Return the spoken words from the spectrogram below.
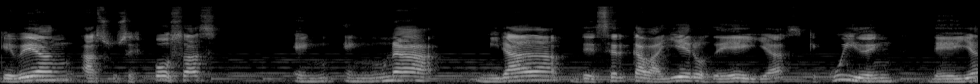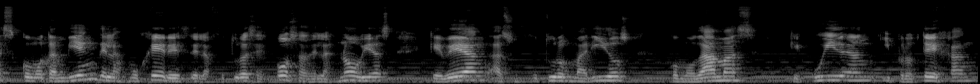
que vean a sus esposas en, en una mirada de ser caballeros de ellas, que cuiden de ellas, como también de las mujeres, de las futuras esposas, de las novias, que vean a sus futuros maridos como damas que cuidan y protejan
